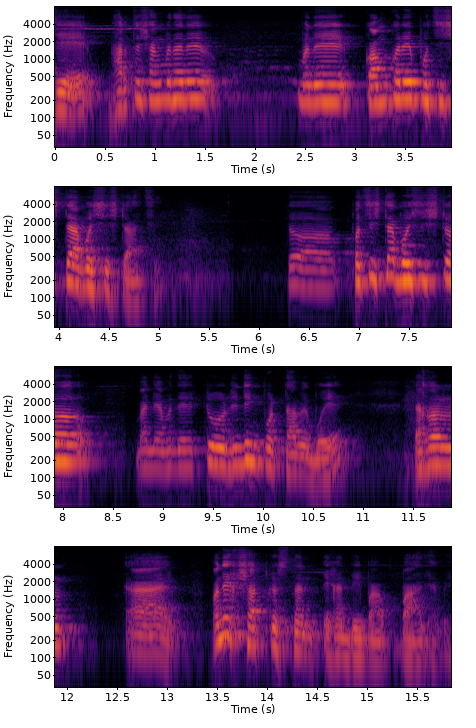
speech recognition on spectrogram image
যে ভারতের সংবিধানে মানে কম করে পঁচিশটা বৈশিষ্ট্য আছে। তো পঁচিশটা বৈশিষ্ট্য মানে আমাদের একটু রিডিং পড়তে হবে বইয়ে। তখন অনেক শর্ট কোশ্চেন এখান থেকে পাওয়া যাবে।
